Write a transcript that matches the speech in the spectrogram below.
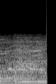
You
